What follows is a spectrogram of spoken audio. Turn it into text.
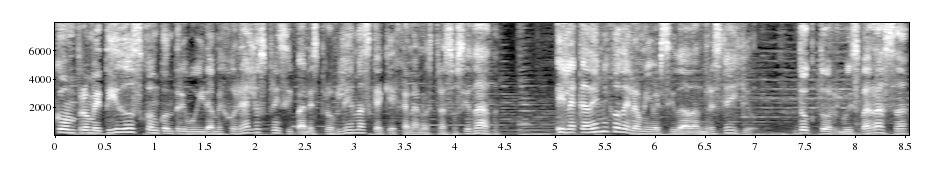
Comprometidos con contribuir a mejorar los principales problemas que aquejan a nuestra sociedad, el académico de la Universidad Andrés Bello, Dr. Luis Barraza,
